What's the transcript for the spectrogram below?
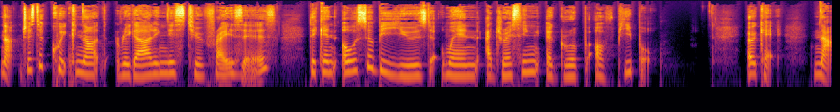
Now, just a quick note regarding these two phrases. They can also be used when addressing a group of people. Okay, now,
